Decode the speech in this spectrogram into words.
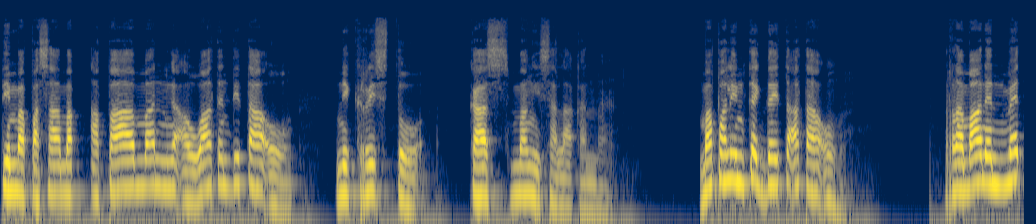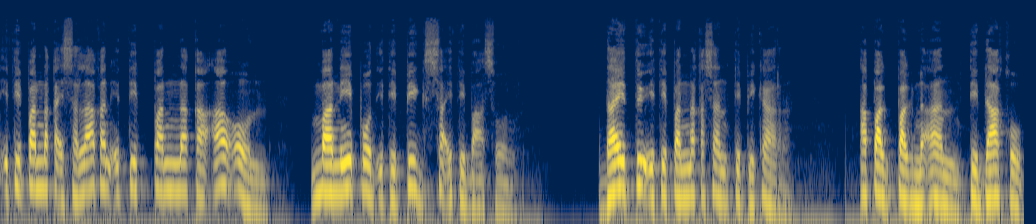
ti mapasamak apaman nga awaten ti tao ni Kristo kas mangisalakan na. Mapalinteg day ta tao. Ramanen met iti pan nakaisalakan iti pan nakaaon, manipod iti pigsa iti basol. Dayto iti pan nakasantipikar, apagpagnaan ti dakop,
